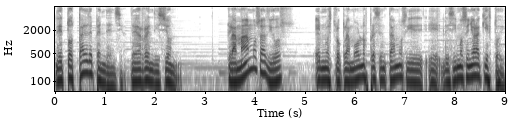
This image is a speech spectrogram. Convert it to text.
de total dependencia, de rendición, clamamos a Dios, en nuestro clamor nos presentamos y eh, decimos, Señor, aquí estoy.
